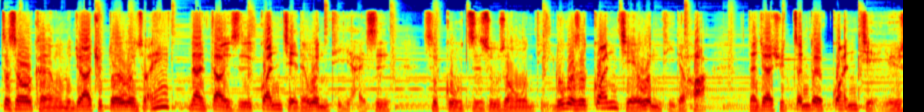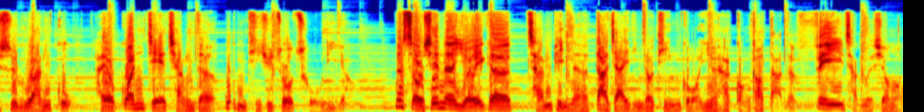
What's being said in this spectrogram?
这时候可能我们就要去多问说，哎，那到底是关节的问题，还是是骨质疏松问题？如果是关节问题的话，那就要去针对关节，也就是软骨还有关节腔的问题去做处理哦。那首先呢，有一个产品呢，大家一定都听过，因为它广告打得非常的凶哦，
